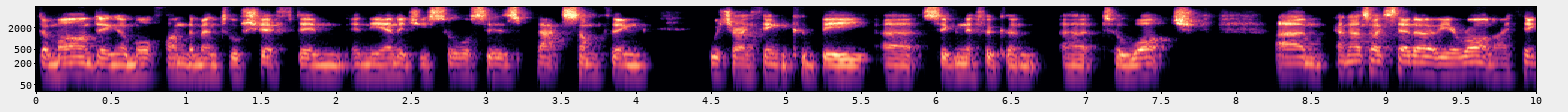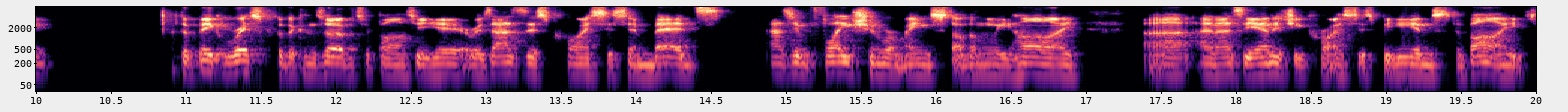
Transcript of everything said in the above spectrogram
demanding a more fundamental shift in, in the energy sources, that's something which I think could be uh, significant uh, to watch. Um, and as I said earlier on, I think the big risk for the Conservative Party here is as this crisis embeds, as inflation remains stubbornly high, uh, and as the energy crisis begins to bite,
